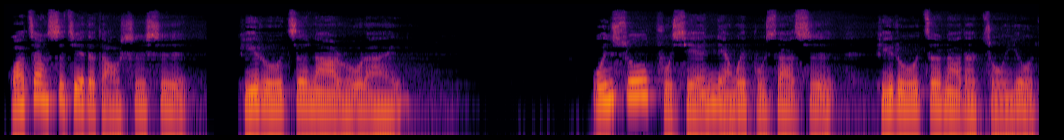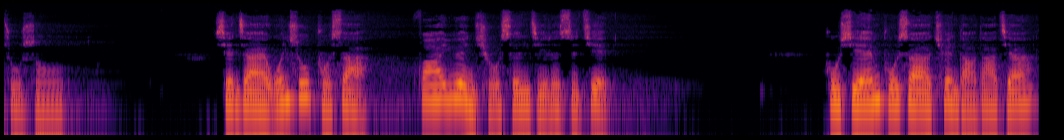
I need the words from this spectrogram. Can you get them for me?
华藏世界的导师是毗卢遮那如来，文殊、普贤两位菩萨是毗卢遮那的左右助手。现在文殊菩萨发愿求生极乐世界。普贤菩萨劝导大家，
